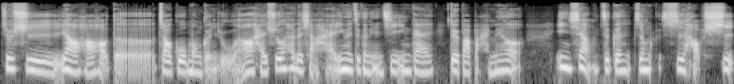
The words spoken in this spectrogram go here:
就是要好好的照顾孟耿如，然后还说他的小孩因为这个年纪应该对爸爸还没有印象，这跟真是好事，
